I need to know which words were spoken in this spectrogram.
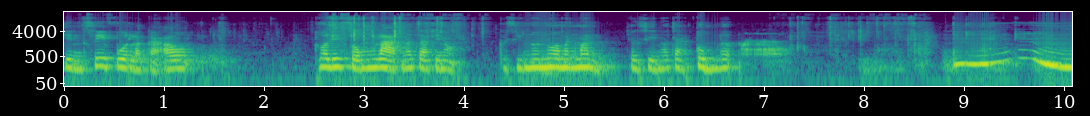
กินซีฟู้ดแล้วก็เอาถั่วลิสงราดนะจ๊ะพี่น้องก็สีนัวๆมันๆจังสีเนาะจ๊ะตุ่มเลย อืม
